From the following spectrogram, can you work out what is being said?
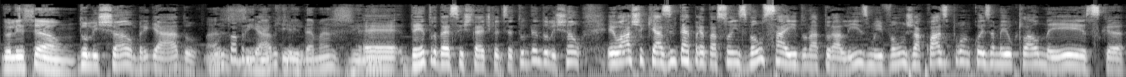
Do lixão. do lixão, obrigado. Imagina, Muito obrigado, querida, imagina. É, dentro dessa estética de ser tudo dentro do lixão, eu acho que as interpretações vão sair do naturalismo e vão já quase pra uma coisa meio clownesca,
